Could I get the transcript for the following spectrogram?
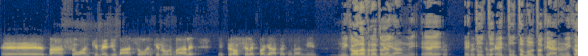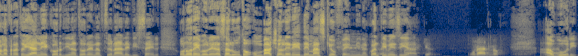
eh, bassa o anche medio-bassa o anche normale, e però se l'è pagata con anni... Nicola Fratoianni, è, ecco, è, tutto, è, tutto, molto chiaro. Nicola Fratoianni è coordinatore nazionale di SEL. Onorevole, la saluto, un bacio all'erede, maschio o femmina? Quanti mesi ha? Un anno. Auguri.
